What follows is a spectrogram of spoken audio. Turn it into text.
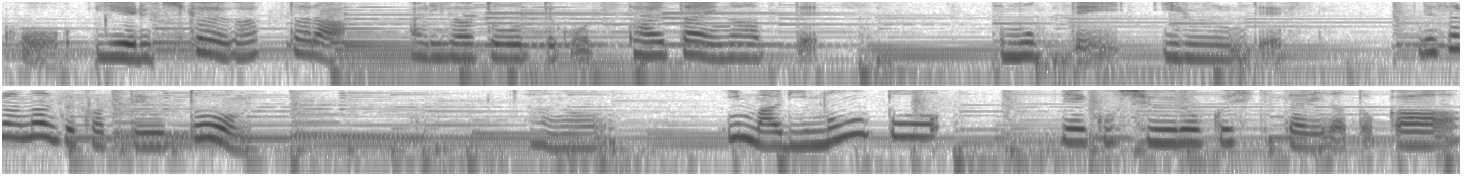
こう言える機会があったらありがとうってこう伝えたいなって思っているんです。でそれはなぜかっていうと今リモートでこう収録してたりだとか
